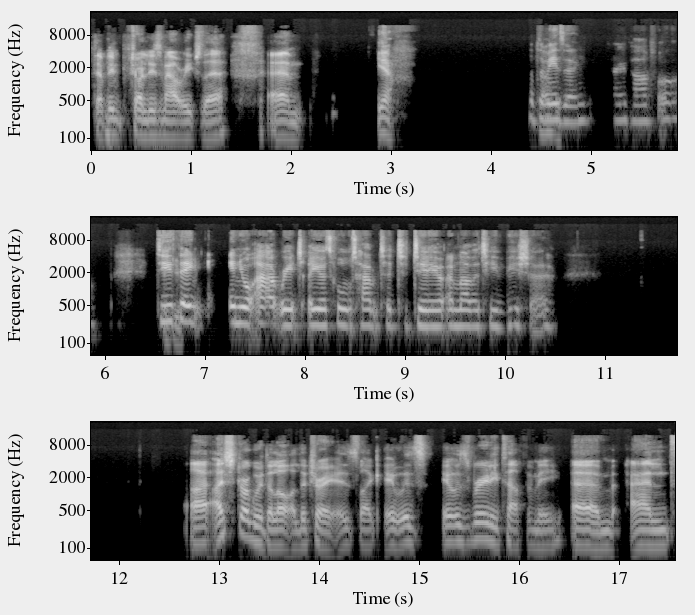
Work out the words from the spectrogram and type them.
they've been trying to do some outreach there. Um, yeah. That's amazing. Very powerful. Do you you. think in your outreach, are you at all tempted to do another TV show? I, I struggled a lot on the traitors. Like it was it was really tough for me. Um and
